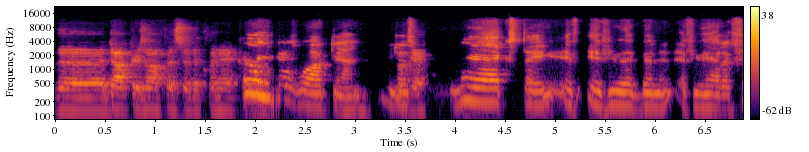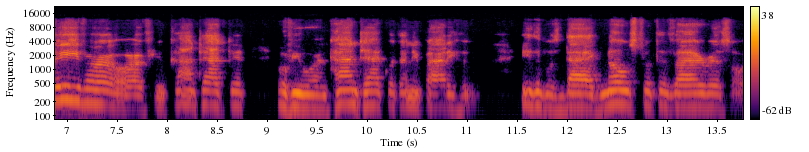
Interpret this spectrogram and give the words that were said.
the doctor's office or the clinic? Or? Oh, you just walked in. You just, okay. Asked they if, if you had been if you had a fever or if you contacted or if you were in contact with anybody who either was diagnosed with the virus or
